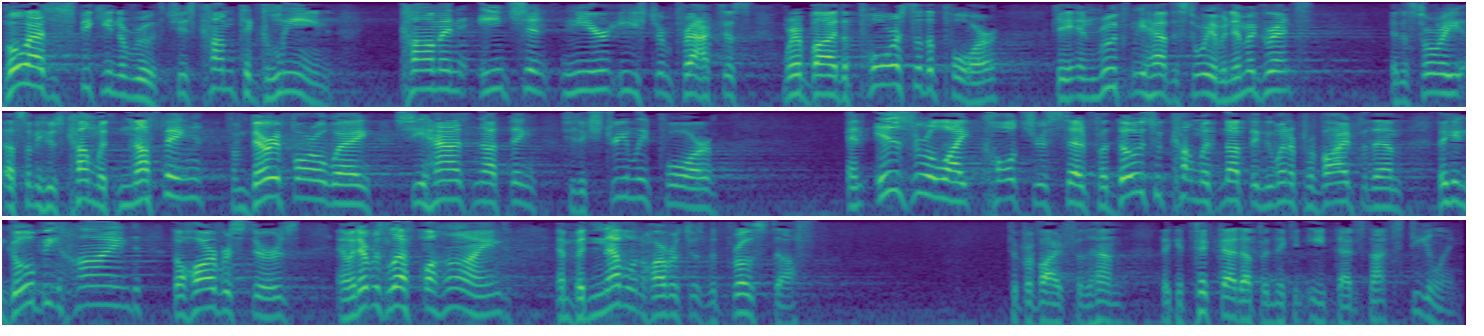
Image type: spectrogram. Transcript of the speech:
Boaz is speaking to Ruth. She's come to glean common ancient Near Eastern practice whereby the poorest of the poor, okay, in Ruth we have the story of an immigrant, and the story of somebody who's come with nothing from very far away. She has nothing. She's extremely poor. And Israelite culture said, for those who come with nothing, we want to provide for them. They can go behind the harvesters, and whatever's left behind, and benevolent harvesters would throw stuff to provide for them. They can pick that up and they can eat that. It's not stealing,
